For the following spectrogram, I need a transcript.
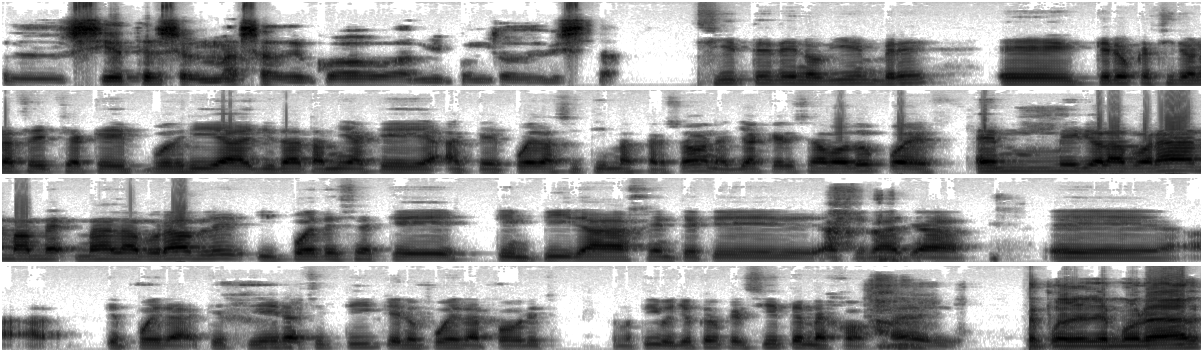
el 7 es el más adecuado a mi punto de vista. 7 de noviembre eh, creo que sería una fecha que podría ayudar también a que, a que pueda asistir más personas, ya que el sábado pues es medio laboral, más, más laborable y puede ser que, que impida a gente que, a que vaya eh, que pueda, que quiera asistir, que no pueda por ese motivo. Yo creo que el 7 es mejor. ¿eh? Se puede demorar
